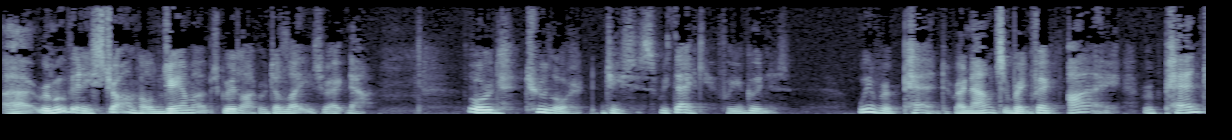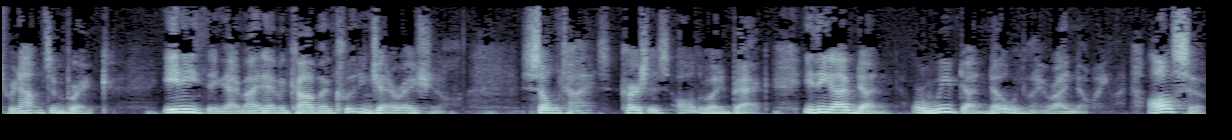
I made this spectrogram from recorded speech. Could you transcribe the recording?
uh, remove any stronghold, jam ups, gridlock, or delays right now. Lord, true Lord Jesus, we thank you for your goodness. We repent, renounce, and break. In fact, I repent, renounce, and break anything that I might have in common, including generational soul ties, curses, all the way back. Anything I've done or we've done knowingly or unknowingly. Also,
